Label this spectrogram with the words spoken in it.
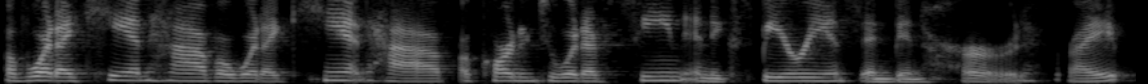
of what I can have or what I can't have according to what I've seen and experienced and been heard, right?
